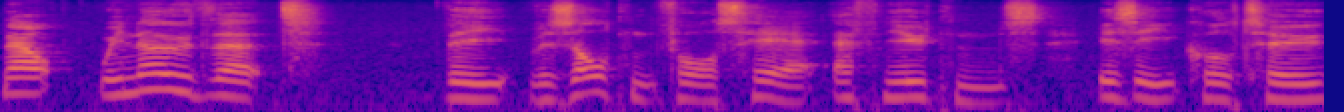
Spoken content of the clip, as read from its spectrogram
Now we know that the resultant force here, F newtons, is equal to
